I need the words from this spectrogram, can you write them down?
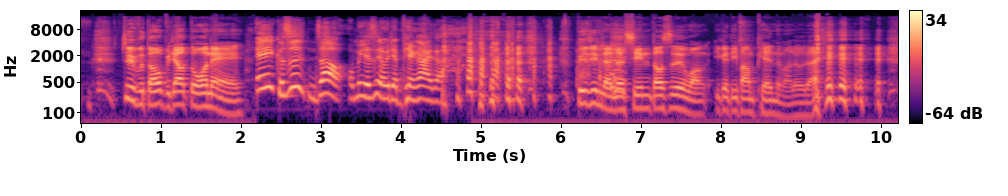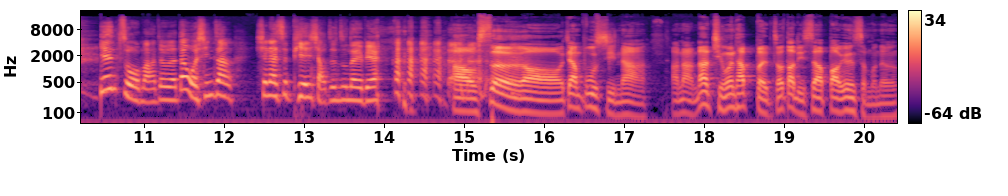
Jeff 都比较多呢，哎、可是你知道，我们也是有一点偏爱的。毕竟人的心都是往一个地方偏的嘛，对不对？偏左嘛，对不对？但我心脏现在是偏小珍珠那一边。好色哦，这样不行啊！好，那那请问他本周到底是要抱怨什么呢？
